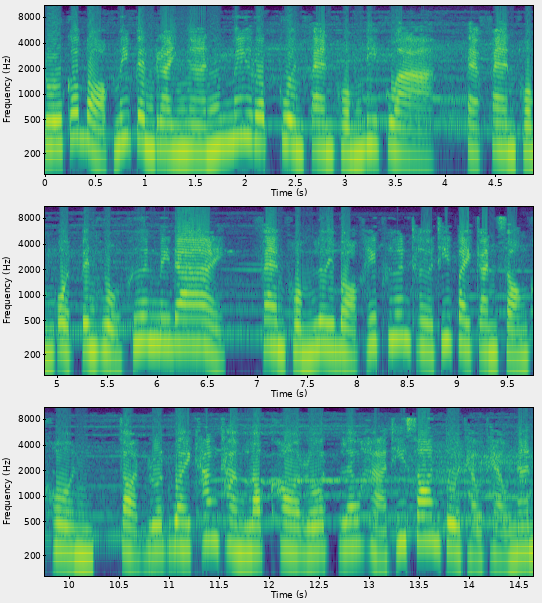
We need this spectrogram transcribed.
รู้ก็บอกไม่เป็นไรงั้นไม่รบกวนแฟนผมดีกว่า แต่แฟนผมอดเป็นห่วงเพื่อนไม่ได้ แฟนผมเลยบอกให้เพื่อนเธอที่ไปกันสองคน จอดรถไว้ข้างทางล็อกคอรถแล้วหาที่ซ่อนตัวแถวๆนั้น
